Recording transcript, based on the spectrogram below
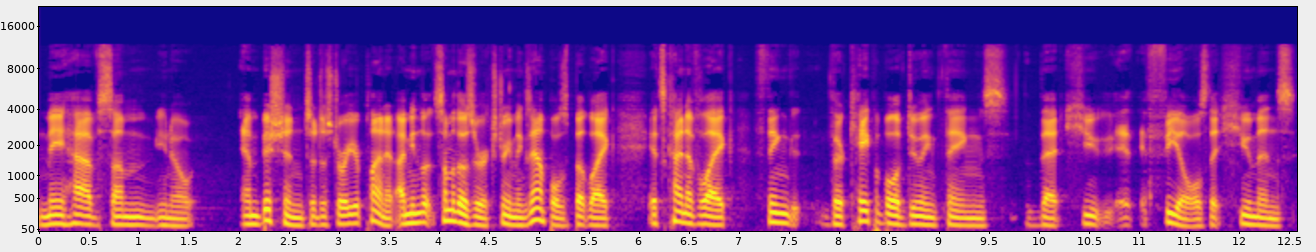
may have some, you know, ambition to destroy your planet. I mean, some of those are extreme examples, but like it's kind of like thing they're capable of doing things that hu- it, it feels that humans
